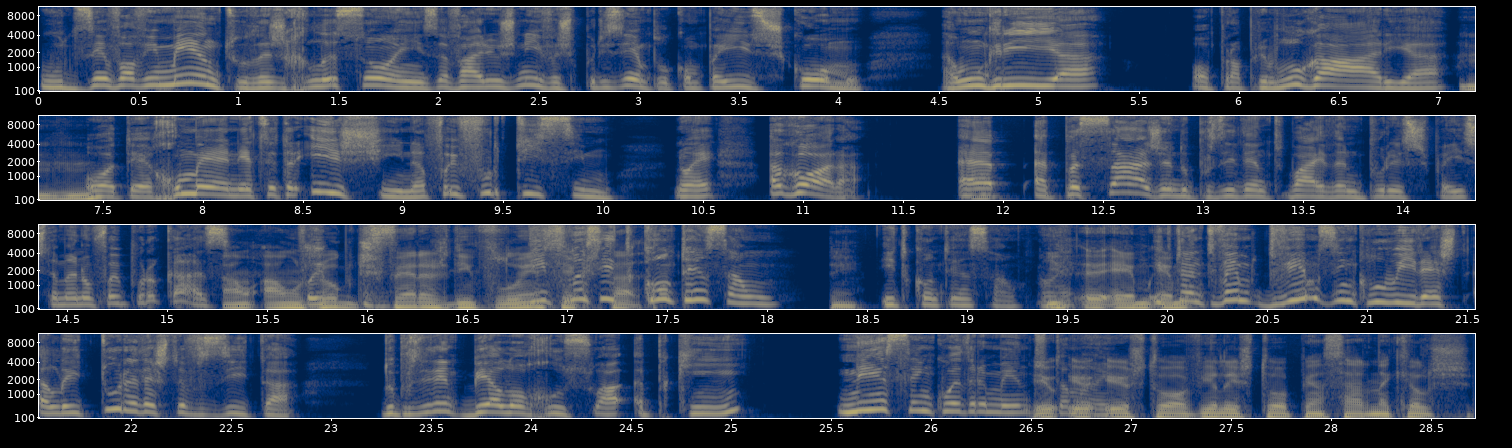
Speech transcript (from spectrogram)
o desenvolvimento das relações a vários níveis, por exemplo, com países como a Hungria, ou a própria Bulgária, ou até a Roménia, etc. E a China foi fortíssimo, não é? Agora, a, a passagem do presidente Biden por esses países também não foi por acaso. Há, há um Foi jogo de esferas de influência, de influência que e está... de contenção. Sim. E de contenção. Não é? E, é- é- E, portanto, devemos, devemos incluir esta- a leitura desta visita do presidente bielorrusso a, a Pequim nesse enquadramento Eu, também. eu- eu estou a ouvi-la e estou a pensar naqueles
